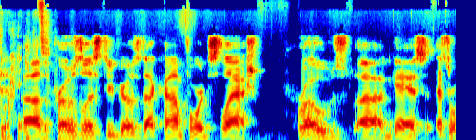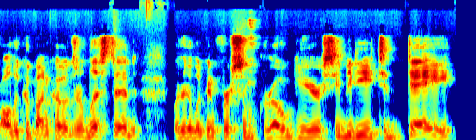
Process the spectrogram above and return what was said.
Right. Uh, the pros list, dudegrows.com forward slash pros, uh, guys. That's where all the coupon codes are listed. Where you're looking for some grow gear CBD today.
